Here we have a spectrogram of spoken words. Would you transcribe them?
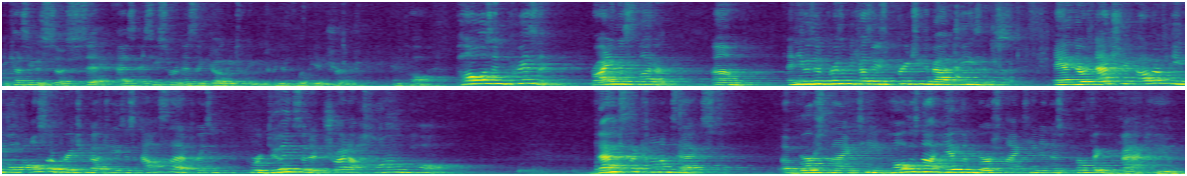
because he was so sick, as, as he sort of is a go between between the Philippian church and Paul. Paul was in prison writing this letter. Um, and he was in prison because he was preaching about Jesus. And there were actually other people also preaching about Jesus outside of prison who were doing so to try to harm Paul. That's the context of verse 19. Paul does not give them verse 19 in this perfect vacuum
